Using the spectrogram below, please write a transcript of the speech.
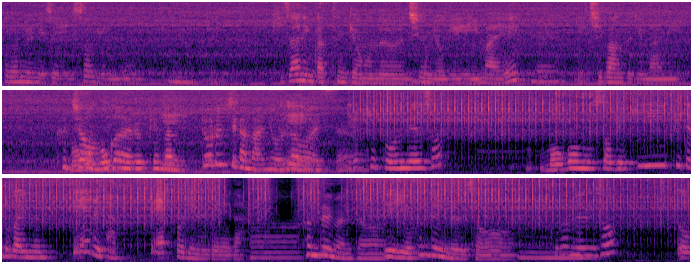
그러면 이제 이 썩에 있는 기자님 같은 경우는 지금 여기 이마에 네. 이 지방들이 많이. 모공들이- 뭐가 이렇게 막 예. 뾰루지가 많이 올라와 예, 있어요. 이렇게 돌면서 모공 속에 깊이 들어가 있는 때를 다 빼버리는 거예요. 아, 흔들면서. 예, 예, 흔들면서 음. 그러면서 또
